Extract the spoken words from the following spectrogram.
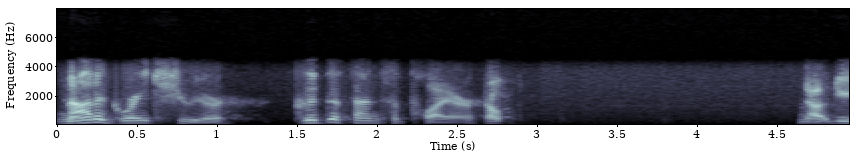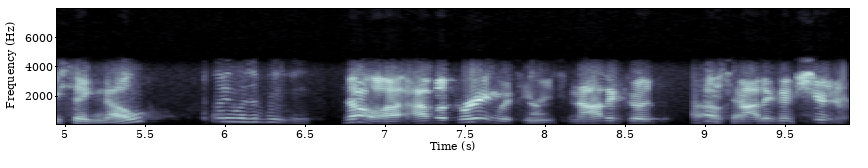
not a great shooter, good defensive player. Nope. No, do you say no? He was a, no, I, I'm agreeing with you. He's not a good. Okay. He's not a good shooter.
